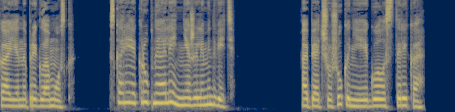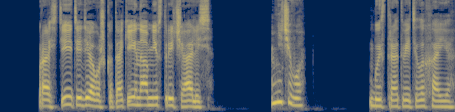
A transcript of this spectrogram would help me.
Хая напрягла мозг. «Скорее крупный олень, нежели медведь». Опять шушуканье и голос старика. «Простите, девушка, такие нам не встречались». «Ничего», — быстро ответила Хайя.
